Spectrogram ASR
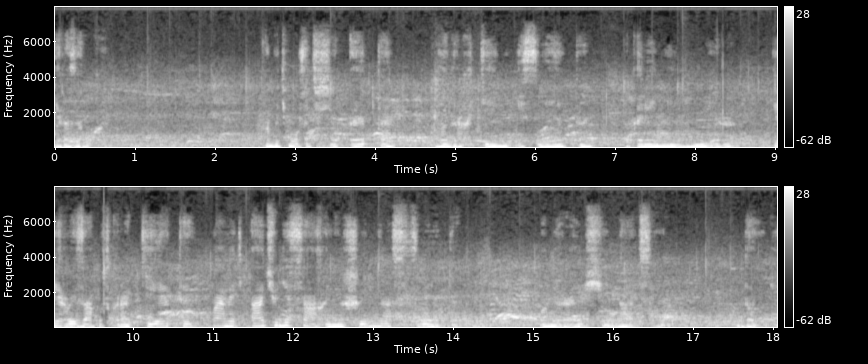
и разруха. Быть может все это В играх тени и света, Покорение мира, Первый запуск ракеты, Память о чудесах и вершине расцвета, Умирающей нации долгий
